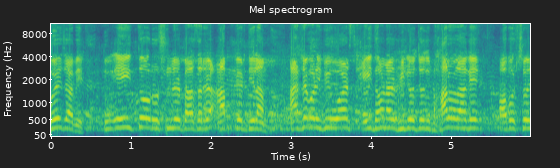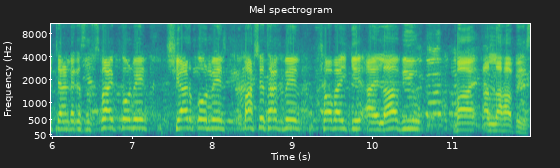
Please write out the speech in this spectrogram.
হয়ে যাবে। তো এই তো রসুনের বাজারের আপডেট দিলাম। আশা করি ভিউয়ার্স এই ধরনের ভিডিও যদি ভালো লাগে, অবশ্যই চ্যানেলটাকে সাবস্ক্রাইব করবেন শেয়ার করবেন, পাশে থাকবেন। সবাইকে আই লাভ ইউ বাই আল্লাহ হাফেজ।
